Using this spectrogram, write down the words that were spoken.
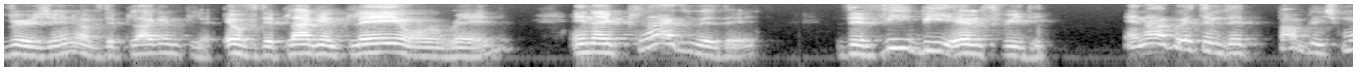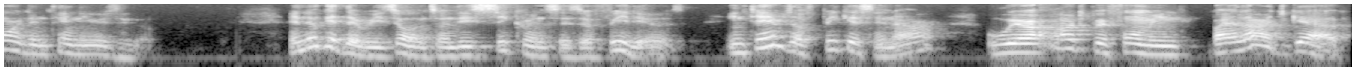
version of the plug and play, of the plug and play or RED, and I plugged with it the VBM3D, an algorithm that published more than 10 years ago. And look at the results on these sequences of videos. In terms of PKSNR, we are outperforming by a large gap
